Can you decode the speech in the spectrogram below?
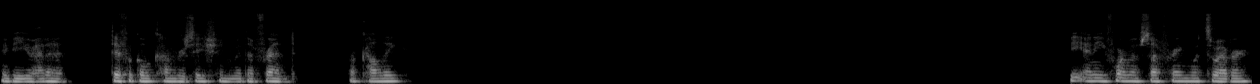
Maybe you had a difficult conversation with a friend or colleague. Be any form of suffering whatsoever,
